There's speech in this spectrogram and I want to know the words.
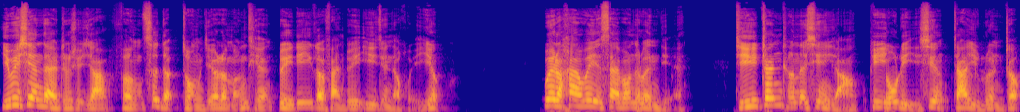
一位现代哲学家讽刺地总结了蒙恬对第一个反对意见的回应：为了捍卫塞邦的论点，即真诚的信仰可以由理性加以论证，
